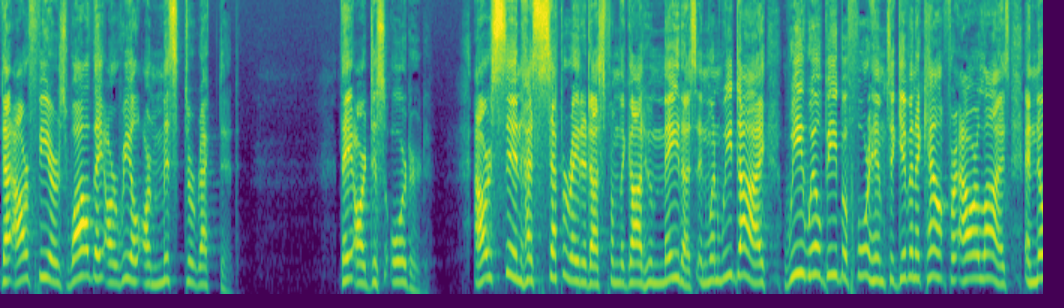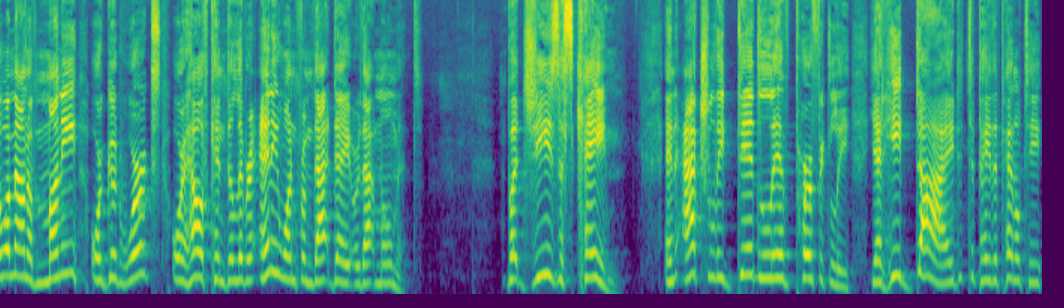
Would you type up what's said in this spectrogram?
that our fears, while they are real, are misdirected. They are disordered. Our sin has separated us from the God who made us. And when we die, we will be before Him to give an account for our lives. And no amount of money or good works or health can deliver anyone from that day or that moment. But Jesus came and actually did live perfectly, yet He died to pay the penalty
